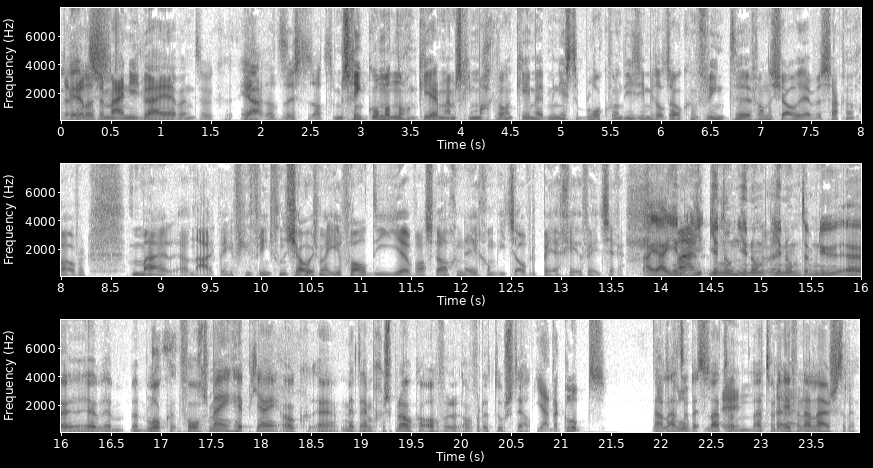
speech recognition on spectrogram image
Daar wens. willen ze mij niet bij hebben natuurlijk. Ja, Ja. dat is dat. Misschien komt dat nog een keer, maar misschien mag ik wel een keer met minister Blok, want die is inmiddels ook een vriend eh, van de show. Daar hebben we straks nog over. Maar, nou, ik weet niet of je een vriend van de show is, maar in ieder geval, die was wel genegen om iets over de Te zeggen. Nou ja, je, Maar je, je, noemt, toen- je, noemt, je noemt hem nu, eh, eh, het Blok. Volgens mij heb jij ook eh, met hem gesproken over, over het toestel. Ja, dat klopt. Nou, Dat laten, we, klopt. laten, we, En, laten we er even eh, naar luisteren.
